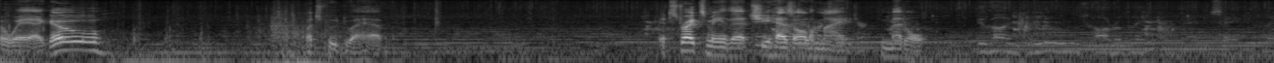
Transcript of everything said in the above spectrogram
Away I go. How much food do I have? It strikes me that she has all of my metal. You're going to lose horribly and say you let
